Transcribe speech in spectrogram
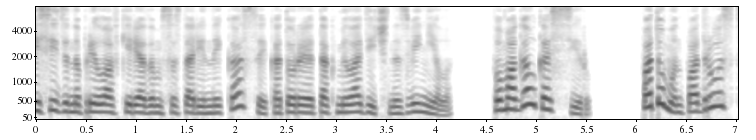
и, сидя на прилавке рядом со старинной кассой, которая так мелодично звенела, помогал кассиру. Потом он подрос,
